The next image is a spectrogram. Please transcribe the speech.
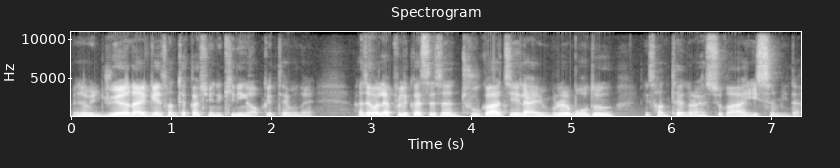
왜냐면 유연하게 선택할 수 있는 기능이 없기 때문에 하지만 ReplicaSet은 두 가지 레이블을 모두 선택을 할 수가 있습니다.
